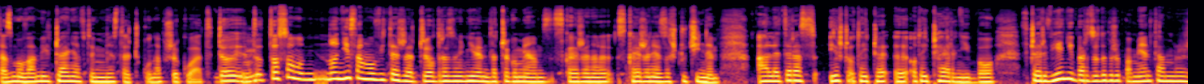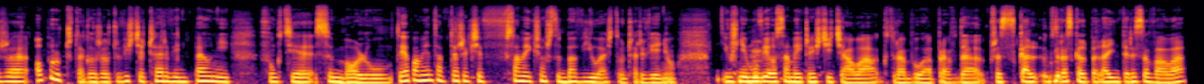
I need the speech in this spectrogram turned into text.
ta zmowa milczenia w tym miasteczku na przykład. To, mm. to, to, są no, niesamowite rzeczy. Od razu nie wiem, dlaczego miałam skojarzenia, skojarzenia ze Szczucinem. Ale teraz jeszcze o tej, o tej czerni, bo w czerwieni bardzo dobrze pamiętam, że oprócz tego, że oczywiście czerwień pełni funkcję symbolu, to ja pamiętam też, jak się w samej książce bawiłaś tą czerwienią. Już nie mhm. mówię o samej części ciała, która była, prawda, przez skal która skalpela interesowała.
